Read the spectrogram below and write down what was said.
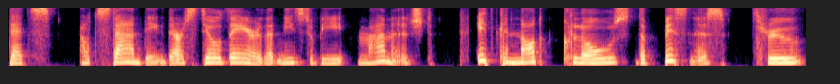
debts outstanding, they're still there that needs to be managed, it cannot close the business through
